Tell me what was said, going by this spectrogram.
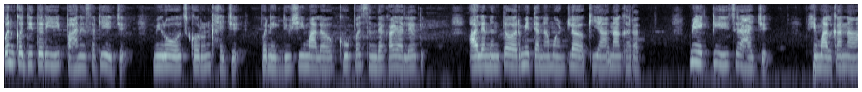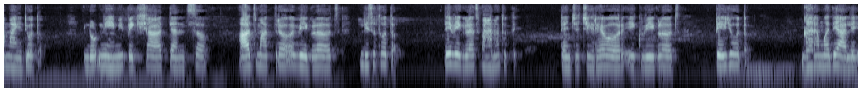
पण कधीतरी पाहण्यासाठी यायचे. मी रोज करून खायचे पण एक दिवशी मालक खूपच संध्याकाळी आले होते. आल्यानंतर मी त्यांना म्हटलं की या ना घरात. मी एकटीच राहायचे. हे मालकांना माहिती होतं. डो नेहमीपेक्षा त्यांचं आज मात्र वेगळंच दिसत होतं. ते वेगळ्याच भानात होते. त्यांच्या चेहऱ्यावर एक वेगळंच तेज होतं. घरामध्ये आले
